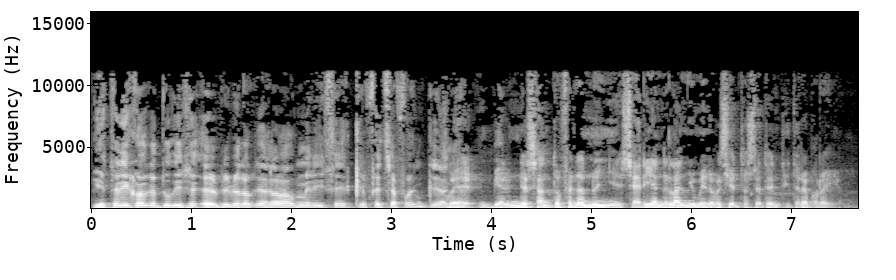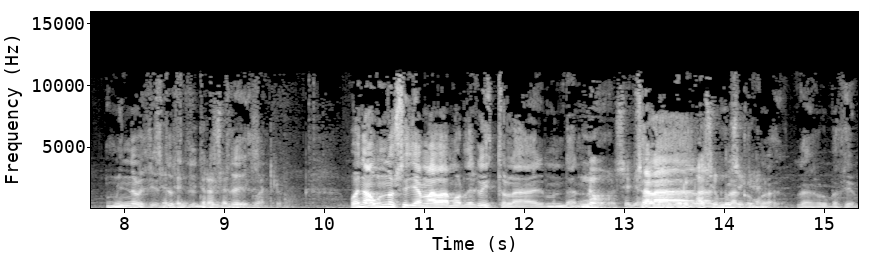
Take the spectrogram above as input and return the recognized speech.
Y este disco que tú dices, el primero que has grabado, me dices qué fecha fue, en qué año. Fue Viernes Santo Fernando Núñez, sería en el año 1973 por ahí. 1973. 73-74. Bueno, aún no se llamaba Amor de Cristo la hermandad. No, se llamaba Agrupación Musical. La, la agrupación.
